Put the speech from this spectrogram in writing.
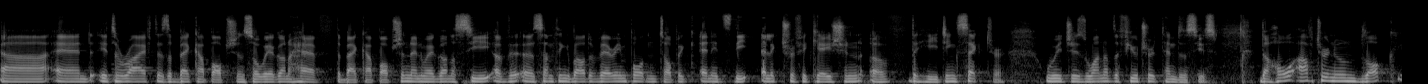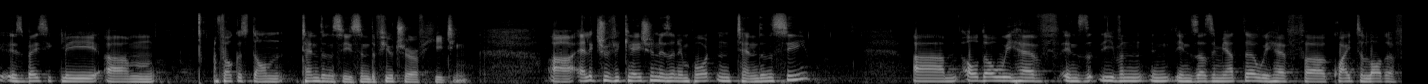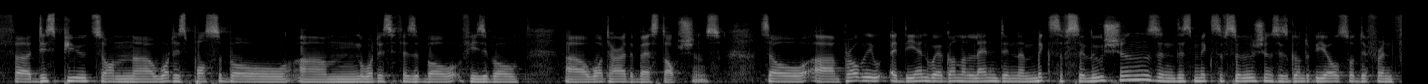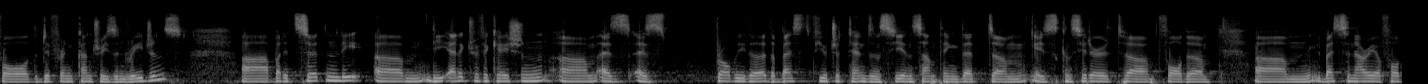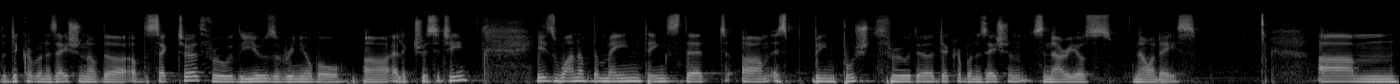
Uh, and it arrived as a backup option. So we're going to have the backup option and we're going to see uh, something about a very important topic and it's the electrification of the heating sector, which is one of the future tendencies. The whole afternoon block is basically um, focused on tendencies in the future of heating. Uh, electrification is an important tendency um, although we have, in, even in, in Zasimiata, we have uh, quite a lot of uh, disputes on uh, what is possible, um, what is feasible, feasible uh, what are the best options. So uh, probably at the end we're going to land in a mix of solutions, and this mix of solutions is going to be also different for the different countries and regions. Uh, but it's certainly um, the electrification um, as, as probably the, the best future tendency and something that um, is considered uh, for the um, best scenario for the decarbonization of the, of the sector through the use of renewable uh, electricity is one of the main things that um, is being pushed through the decarbonization scenarios nowadays. Um,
